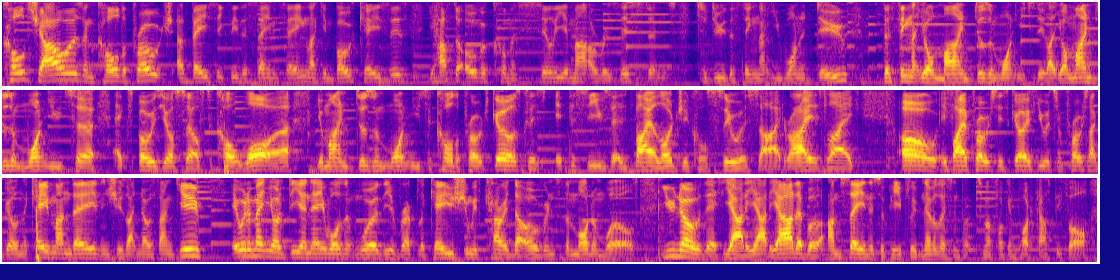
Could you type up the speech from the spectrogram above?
Cold showers and cold approach are basically the same thing. Like in both cases, you have to overcome a silly amount of resistance to do the thing that you want to do, the thing that your mind doesn't want you to do. Like your mind doesn't want you to expose yourself to cold water. Your mind doesn't want you to cold approach girls because it perceives it as biological suicide, right? It's like, oh, if I approach this girl, if you were to approach that girl in the caveman days and she was like, no, thank you, it would have meant your DNA wasn't worthy of replication. We've carried that over into the modern world. You know this, yada, yada, yada, but I'm saying this to people who've never listened to my fucking podcast before.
